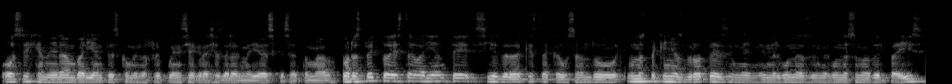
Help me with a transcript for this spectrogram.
o se generan variantes con menor frecuencia gracias a las medidas que se ha tomado. Con respecto a esta variante, sí es verdad que está causando unos pequeños brotes en, en algunas, en algunas zonas del país.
